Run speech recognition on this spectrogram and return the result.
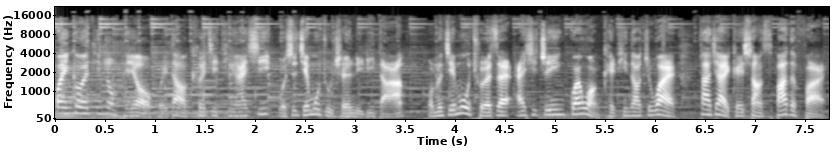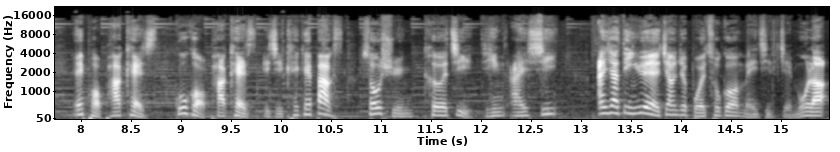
欢迎各位听众朋友回到科技听 IC，我是节目主持人李立达。我们的节目除了在 IC 之音官网可以听到之外，大家也可以上 Spotify、Apple Podcasts、Google Podcasts 以及 KKBox 搜寻科技听 IC，按下订阅，这样就不会错过每一集的节目了。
